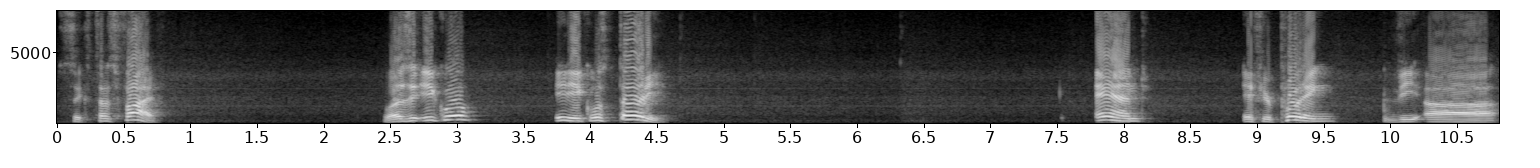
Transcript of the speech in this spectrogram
6 times 5. What does it equal? It equals 30. And if you're putting the uh,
